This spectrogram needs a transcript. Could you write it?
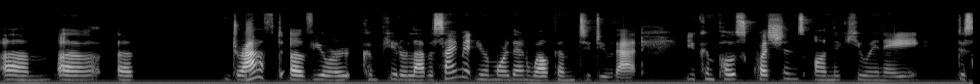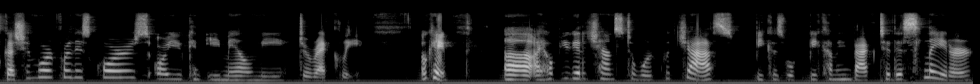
um, a, a draft of your computer lab assignment, you're more than welcome to do that. You can post questions on the Q&A discussion board for this course or you can email me directly. Okay, uh, I hope you get a chance to work with JASP because we'll be coming back to this later.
